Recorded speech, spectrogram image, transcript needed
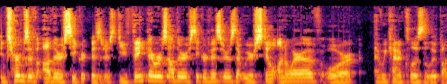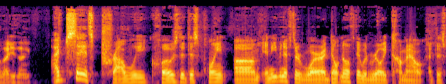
in terms of other secret visitors, do you think there was other secret visitors that we were still unaware of, or have we kind of closed the loop on that? You think? I'd say it's probably closed at this point. Um, and even if there were, I don't know if they would really come out at this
